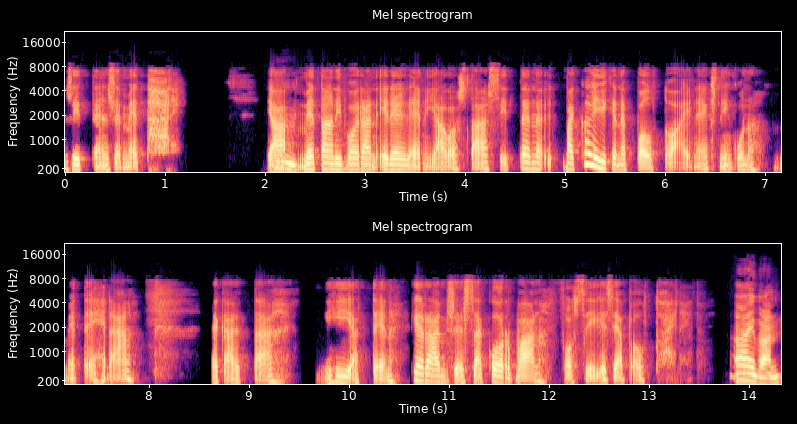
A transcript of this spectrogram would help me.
sitten se metaani. Ja mm. metaani voidaan edelleen jalostaa sitten vaikka liikennepolttoaineeksi, niin kuin me tehdään, ja käyttää niihin jätteen keräämisessä korvaan fossiilisia polttoaineita. Aivan.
